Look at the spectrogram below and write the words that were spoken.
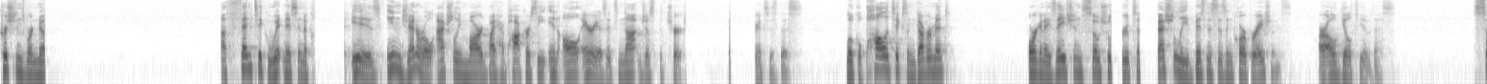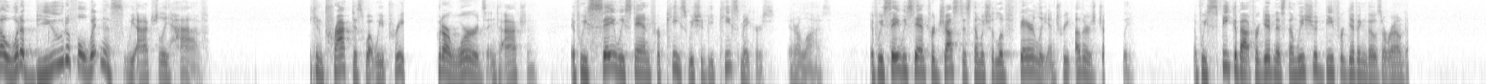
Christians were known. Authentic witness in a that is in general actually marred by hypocrisy in all areas. It's not just the church that experiences this. Local politics and government organizations social groups and especially businesses and corporations are all guilty of this so, what a beautiful witness we actually have. We can practice what we preach, put our words into action. If we say we stand for peace, we should be peacemakers in our lives. If we say we stand for justice, then we should live fairly and treat others justly. If we speak about forgiveness, then we should be forgiving those around us.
